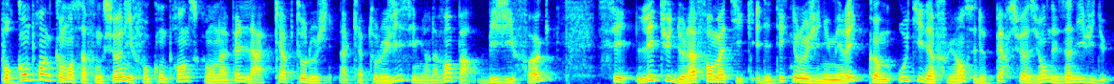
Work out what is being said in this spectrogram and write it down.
Pour comprendre comment ça fonctionne, il faut comprendre ce qu'on appelle la captologie. La captologie, c'est mis en avant par B.J. Fogg. C'est l'étude de l'informatique et des technologies numériques comme outil d'influence et de persuasion des individus.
